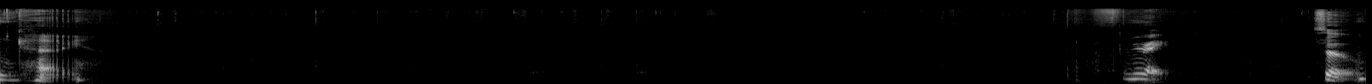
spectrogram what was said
Okay. Alright. So,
